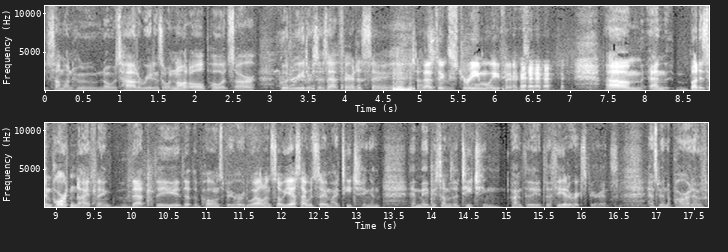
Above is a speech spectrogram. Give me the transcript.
someone who knows how to read and so on. Not all poets are good readers. Is that fair to say? Mhm. That's Chancellor? extremely fair. To say. um, and but it's important, I think, that the that the poems be heard well. And so, yes, I would say my teaching and, and maybe some of the teaching and the, the theater experience has been a part of.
